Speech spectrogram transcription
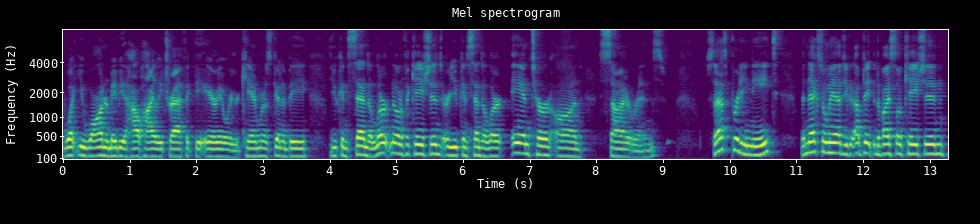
what you want or maybe how highly trafficked the area where your camera is going to be. You can send alert notifications or you can send alert and turn on sirens. So that's pretty neat. The next one we have, you can update the device location.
